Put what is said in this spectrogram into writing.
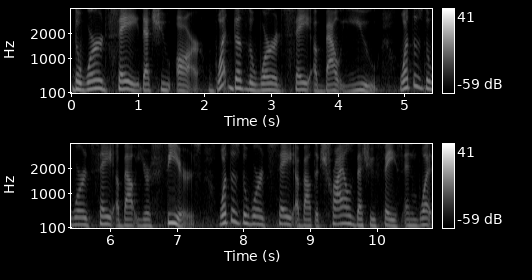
the word say that you are? What does the word say about you? What does the word say about your fears? What does the word say about the trials that you face and what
